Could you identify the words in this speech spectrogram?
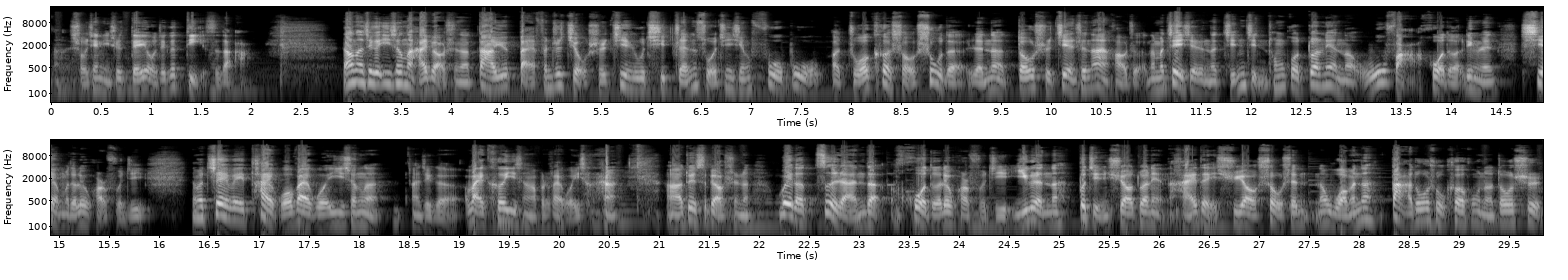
啊，首先你是得有这个底子的啊。然后呢，这个医生呢还表示呢，大约百分之九十进入其诊所进行腹部呃灼克手术的人呢，都是健身爱好者。那么这些人呢，仅仅通过锻炼呢，无法获得令人羡慕的六块腹肌。那么这位泰国外国医生呢，啊，这个外科医生啊，不是外国医生啊，啊，对此表示呢，为了自然的获得六块腹肌，一个人呢不仅需要锻炼，还得需要瘦身。那我们呢，大多数客户呢都是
